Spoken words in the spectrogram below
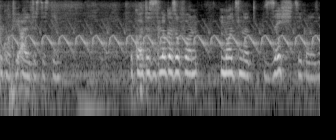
Oh Gott, wie alt ist das Ding? Oh Gott, das ist locker so von 1960 oder so.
